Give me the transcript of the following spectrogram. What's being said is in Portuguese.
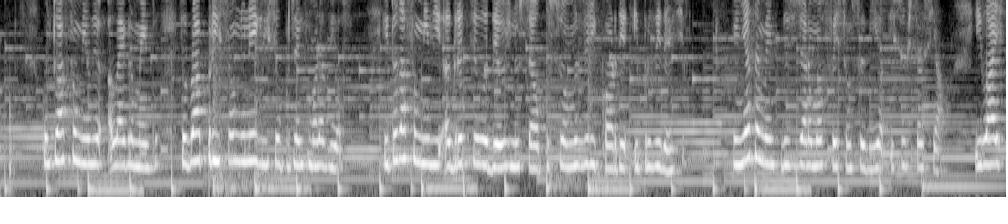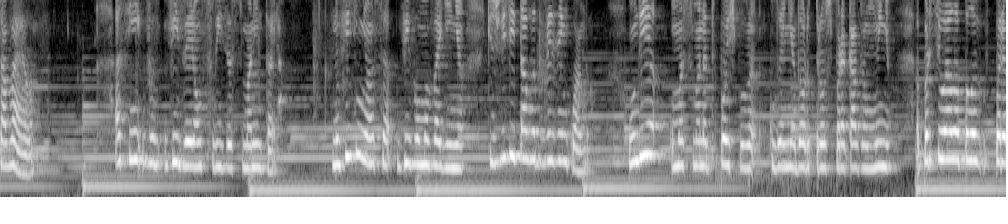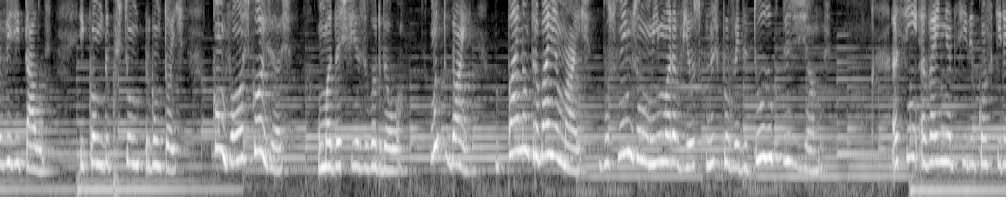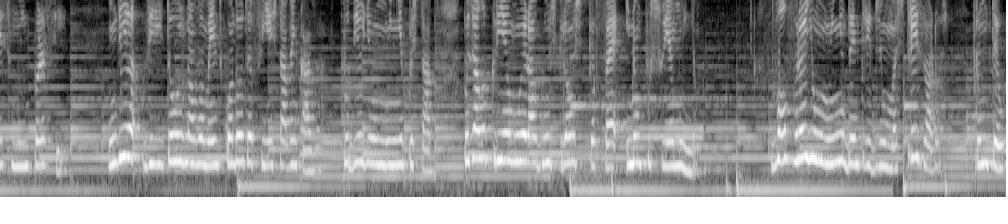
Contou à família alegremente sobre a aparição do negro e seu presente maravilhoso. E toda a família agradeceu a Deus no céu por sua misericórdia e providência. Imediatamente desejaram uma refeição sadia e substancial, e lá estava ela. Assim viveram felizes a semana inteira. Na vizinhança vive uma velhinha que os visitava de vez em quando. Um dia, uma semana depois que o lenhador trouxe para casa um moinho, apareceu ela para, visitá-los e, como de costume, perguntou-lhes: Como vão as coisas? Uma das filhas alardou-a: Muito bem, Papai não trabalha mais. Possuímos um moinho maravilhoso que nos provê de tudo o que desejamos. Assim, a velhinha decidiu conseguir esse moinho para si. Um dia visitou-os novamente quando outra filha estava em casa. Pediu-lhe um moinho emprestado, pois ela queria moer alguns grãos de café e não possuía moinho. Devolverei um moinho dentro de umas três horas, prometeu.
